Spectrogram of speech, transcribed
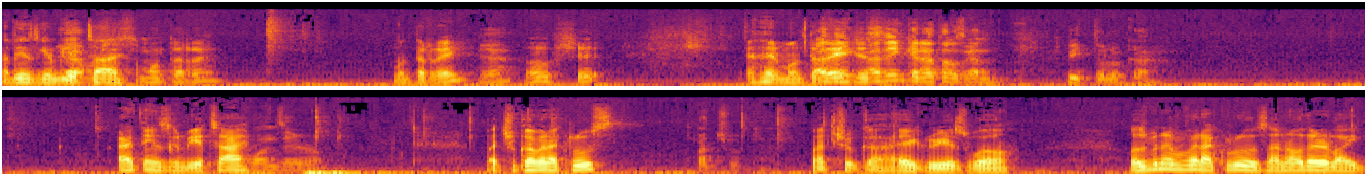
I think it's gonna be yeah, a tie. versus Monterrey. Monterrey. Yeah. Oh shit. And then I Monterrey think, just. I think Querétaro's gonna beat Toluca. I think it's gonna be a tie. 1-0. Pachuca Veracruz. Pachuca. Pachuca. I agree as well. Well, it's been Veracruz. I know they're like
